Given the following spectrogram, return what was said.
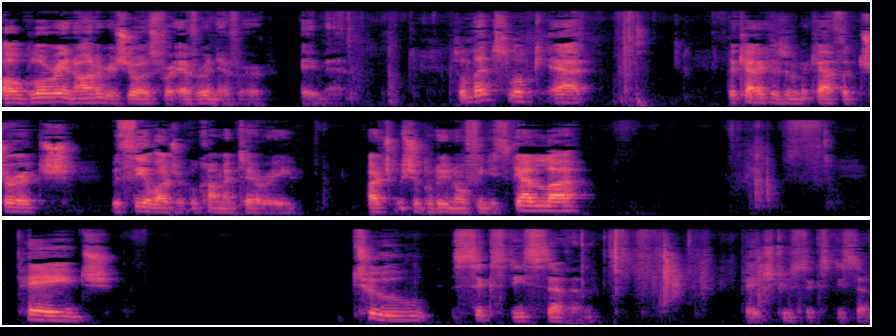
all glory and honor is yours forever and ever. Amen. So let's look at the Catechism of the Catholic Church with theological commentary Archbishop Rino Finisterra, page 267. Page 267.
